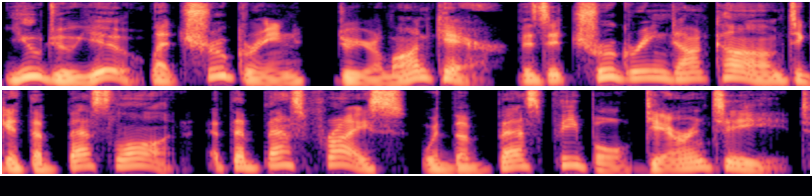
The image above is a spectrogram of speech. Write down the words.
You do you. Let TruGreen do your lawn care. Visit trugreen.com to get the best lawn at the best price with the best people guaranteed.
